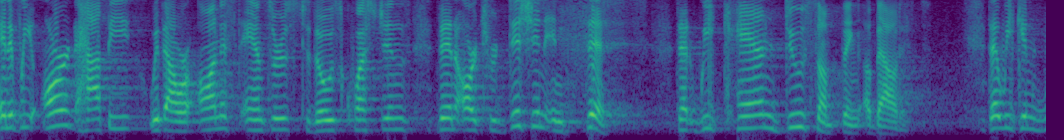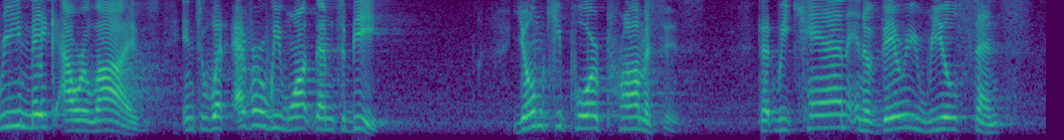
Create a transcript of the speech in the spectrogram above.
And if we aren't happy with our honest answers to those questions, then our tradition insists that we can do something about it, that we can remake our lives into whatever we want them to be. Yom Kippur promises that we can, in a very real sense,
